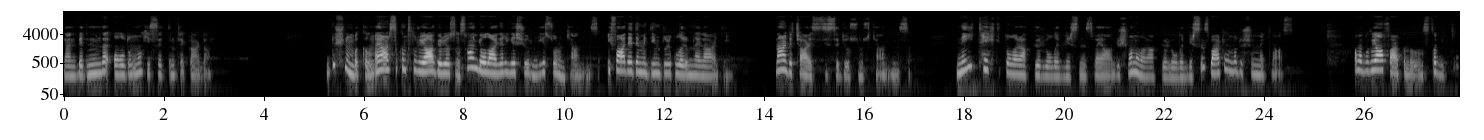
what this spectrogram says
Yani bedenimde olduğumu hissettim tekrardan. Düşünün bakalım eğer sıkıntılı rüya görüyorsanız hangi olayları yaşıyorum diye sorun kendinize. İfade edemediğim duygularım neler diyeyim. Nerede çaresiz hissediyorsunuz kendinizi? Neyi tehdit olarak görüyor olabilirsiniz veya düşman olarak görüyor olabilirsiniz? Belki bunu düşünmek lazım. Ama bu rüya farkındalığınız tabii ki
